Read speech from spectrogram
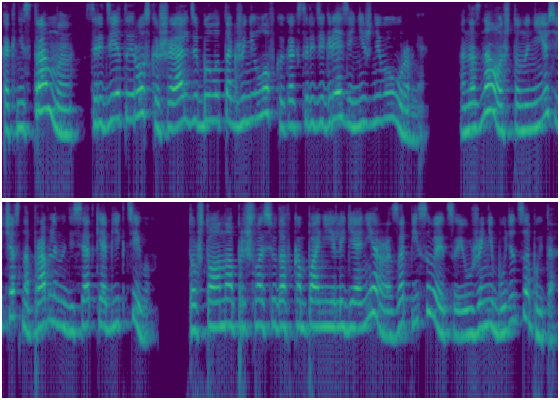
Как ни странно, среди этой роскоши Альде было так же неловко, как среди грязи нижнего уровня. Она знала, что на нее сейчас направлены десятки объективов. То, что она пришла сюда в компании легионера, записывается и уже не будет забыто.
